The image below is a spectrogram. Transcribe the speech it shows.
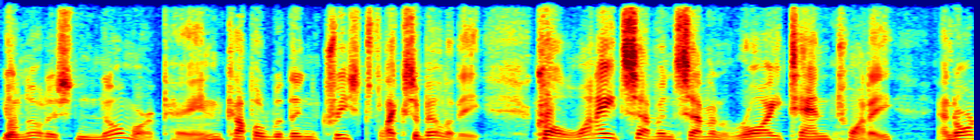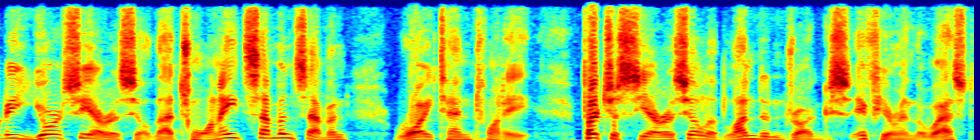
you'll notice no more pain coupled with increased flexibility. Call 1 877 Roy 1020 and order your Sierra Sil. That's 1 877 Roy 1020. Purchase Sierra Sil at London Drugs if you're in the West,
